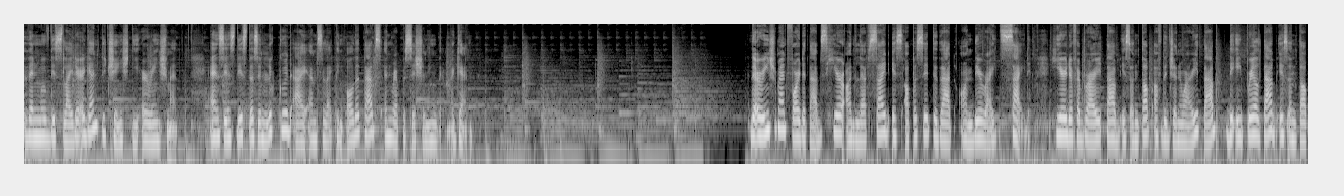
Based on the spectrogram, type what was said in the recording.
Then move this slider again to change the arrangement. And since this doesn't look good, I am selecting all the tabs and repositioning them again. The arrangement for the tabs here on the left side is opposite to that on the right side. Here, the February tab is on top of the January tab, the April tab is on top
